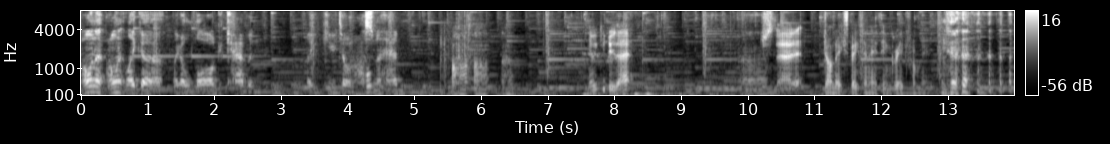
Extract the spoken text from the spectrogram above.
I wanna, I want like a like a log cabin, like Kirito and Asuna had. Uh huh. Uh huh. Uh huh. Yeah, we could do that. Um, Just uh, don't expect anything great from me.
